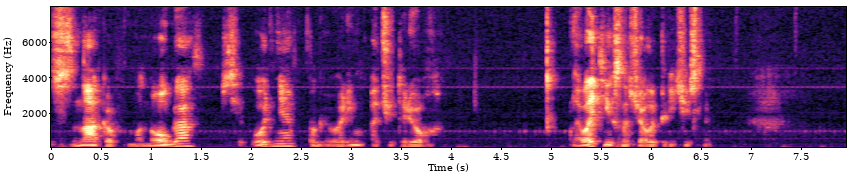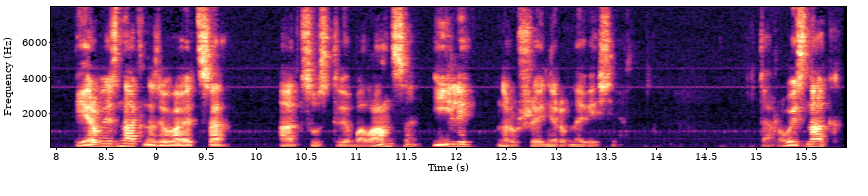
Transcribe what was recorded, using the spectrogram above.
Знаков много. Сегодня поговорим о четырех. Давайте их сначала перечислим. Первый знак называется отсутствие баланса или нарушение равновесия. Второй знак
